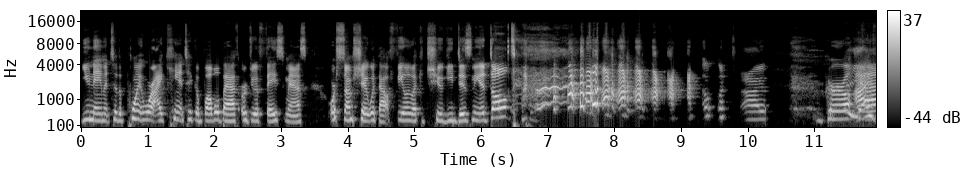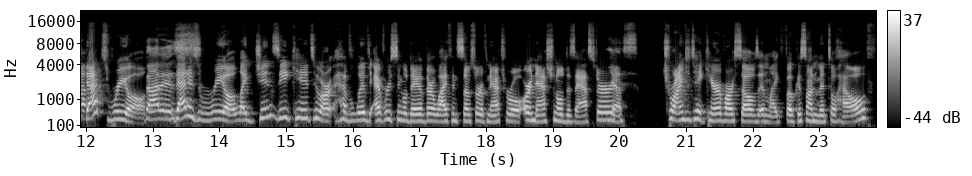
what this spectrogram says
you name it to the point where i can't take a bubble bath or do a face mask or some shit without feeling like a chuggy disney adult Oh my God. Girl Yeah. I, that's real That is that is real like gen z kids who are have lived every single day of their life in some sort of natural or national disaster yes. trying to take care of ourselves and like focus on mental health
